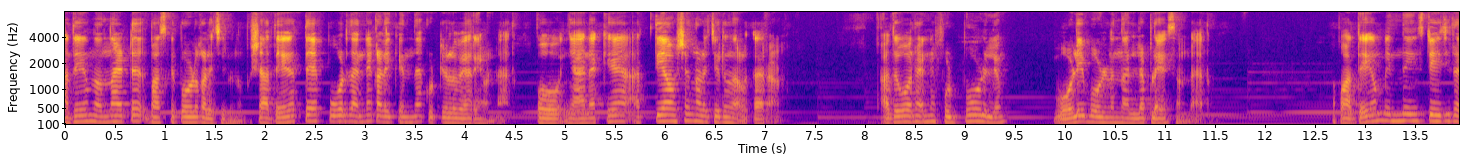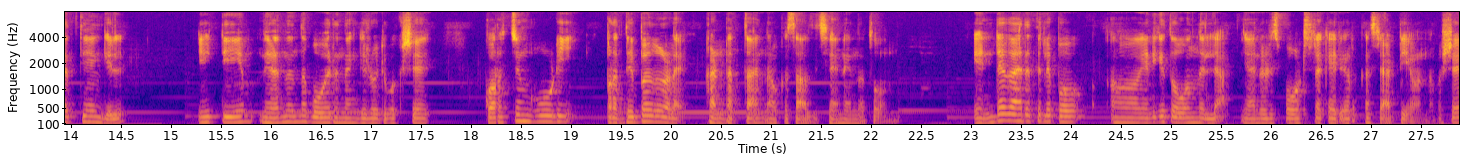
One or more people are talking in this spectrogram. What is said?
അദ്ദേഹം നന്നായിട്ട് ബാസ്കറ്റ്ബോൾ കളിച്ചിരുന്നു. പക്ഷെ അദ്ദേഹത്തെ പോലെ തന്നെ കളിക്കുന്ന കുട്ടികൾ വേറെ ഉണ്ടായിരുന്നു. അപ്പോൾ ഞാനൊക്കെ അത്യാവശ്യം കളിച്ചിരുന്ന ആൾക്കാരാണ്. അതുപോലെ തന്നെ ഫുട്ബോളിലും വോളിബോളിലും നല്ല പ്ലേയേഴ്സ് ഉണ്ടായിരുന്നു. അപ്പോൾ അദ്ദേഹം ഇന്ന് ഈ സ്റ്റേജിൽ എത്തിയെങ്കിൽ ഈ ടീം നിലനിന്ന് പോയിരുന്നെങ്കിൽ ഒരു പക്ഷേ കുറച്ചും കൂടി പ്രതിഭകളെ കണ്ടെത്താൻ നമുക്ക് സാധിച്ചേനെ എന്ന് തോന്നുന്നു. എന്റെ കാര്യത്തിലിപ്പോൾ എനിക്ക് തോന്നുന്നില്ല ഞാനൊരു സ്പോർട്സിലെ കരിയറൊക്കെ സ്റ്റാർട്ട് ചെയ്യുമെന്ന്. പക്ഷേ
